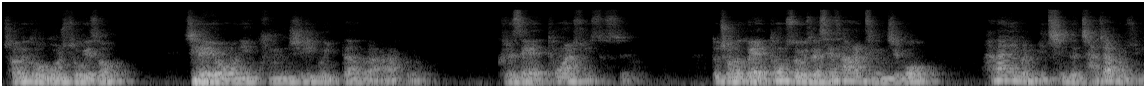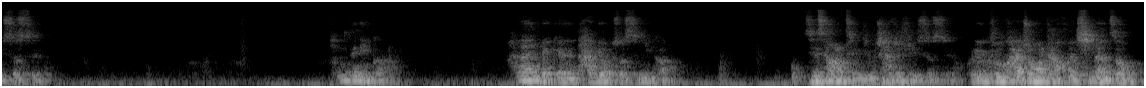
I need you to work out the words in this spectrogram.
저는 그 우울 속에서 제 영혼이 굶주리고 있다는 걸 알았고요. 그래서 애통할 수 있었어요. 또 저는 그 애통 속에서 세상을 등지고 하나님을 미친 듯 찾아볼 수 있었어요. 힘드니까 하나님 뵙게는 답이 없었으니까 세상을 등지고 찾을 수 있었어요. 그리고 그 과정을 다 거치면서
